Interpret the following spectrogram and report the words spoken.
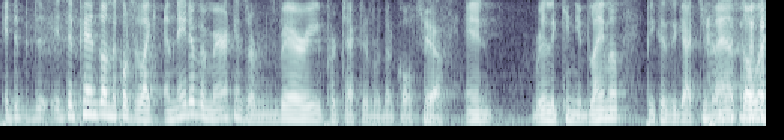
it de- it depends on the culture. Like Native Americans are very protective of their culture. Yeah. and. Really, can you blame them? Because you got your land stolen,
